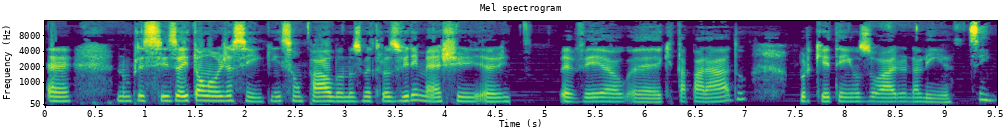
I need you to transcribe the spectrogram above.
É, não precisa ir tão longe assim. Aqui em São Paulo, nos metrôs vira e mexe, a gente é, ver é, que tá parado porque tem usuário na linha. Sim.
